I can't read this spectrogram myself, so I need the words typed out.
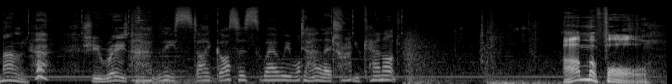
Malady. She raised. At least I got us where we want. Dallas, you cannot. アンマフォー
